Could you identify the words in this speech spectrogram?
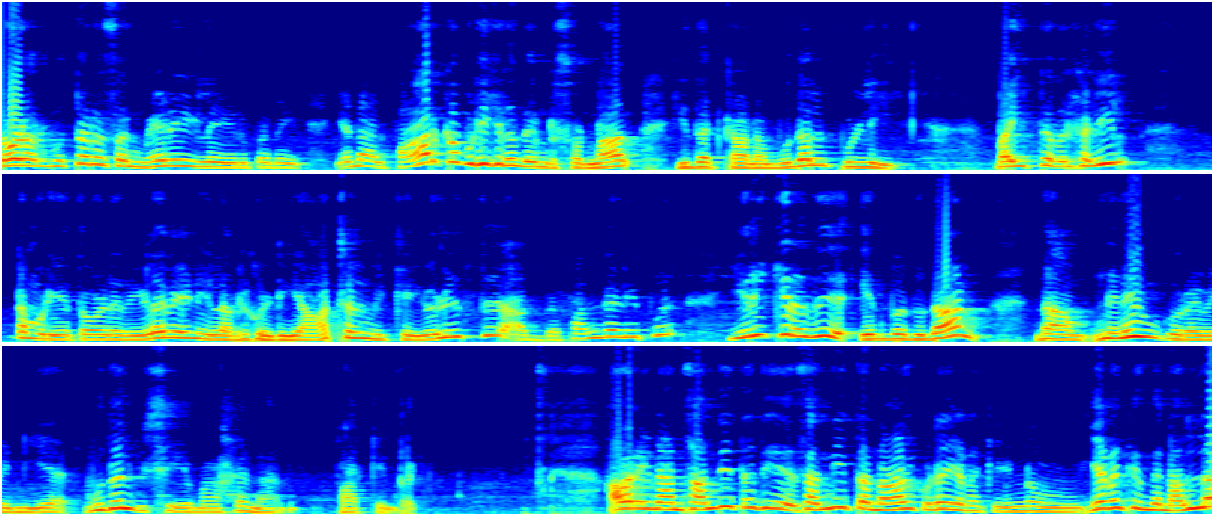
தோழர் முத்தரசன் மேடையிலே இருப்பதை என்னால் பார்க்க முடிகிறது என்று சொன்னால் இதற்கான முதல் புள்ளி வைத்தவர்களில் நம்முடைய தோழர் இளவேனில் அவர்களுடைய ஆற்றல் மிக்க எழுத்து அந்த பங்களிப்பு இருக்கிறது என்பதுதான் நாம் நினைவு கூற வேண்டிய முதல் விஷயமாக நான் பார்க்கின்றேன். அவரை நான் சந்தித்தது சந்தித்த நாள் கூட எனக்கு இன்னும் எனக்கு இந்த நல்லா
